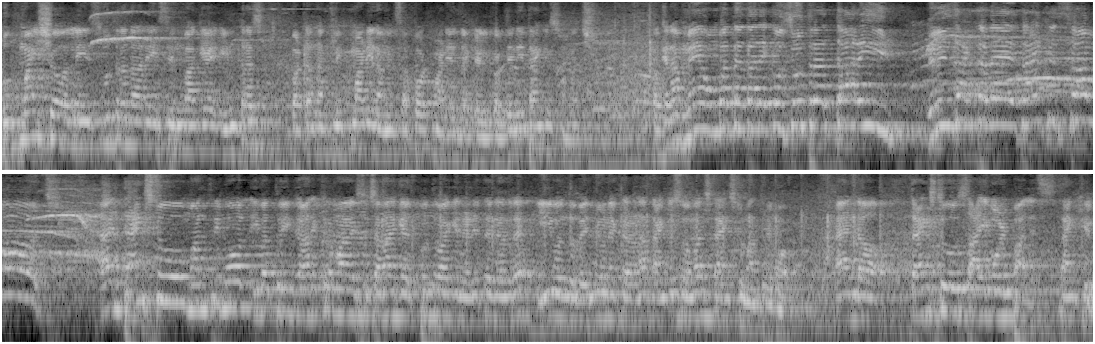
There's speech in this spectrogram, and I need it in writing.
ಬುಕ್ ಮೈ ಶೋ ಅಲ್ಲಿ ಸೂತ್ರಧಾರಿ ಸಿನಿಮಾಗೆ ಇಂಟ್ರೆಸ್ಟ್ ಬಟನ್ ಕ್ಲಿಕ್ ಮಾಡಿ, ನಮಗೆ ಸಪೋರ್ಟ್ ಮಾಡಿ ಅಂತ ಕೇಳ್ಕೊಳ್ತೀನಿ. ಥ್ಯಾಂಕ್ ಯು ಸೊ ಮಚ್ ಓಕೆನಾ ಮೇ ಒಂಬತ್ತನೇ ತಾರೀಕು ಸೂತ್ರಧಾರಿ ರಿಲೀಸ್ ಆಗ್ತದೆ. Thank you so much and thanks to Mantri mall ಇವತ್ತು ಈ ಕಾರ್ಯಕ್ರಮ ಎಷ್ಟು ಚೆನ್ನಾಗಿ ಅದ್ಭುತವಾಗಿ ನಡೀತಾ ಇದೆ ಅಂದ್ರೆ ಈ ಒಂದು ವೆನ್ಯೂನೇ ಕಾರಣ. Thank you so much thanks to Mantri mall and thanks to Sai gold palace thank you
